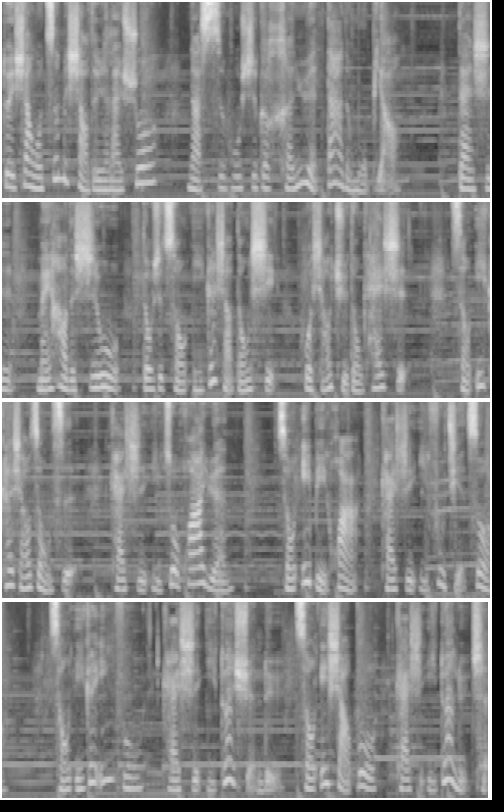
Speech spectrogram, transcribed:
对像我这么小的人来说，那似乎是个很远大的目标。但是美好的事物都是从一个小东西或小举动开始，从一颗小种子开始一座花园，从一笔画开始一幅杰作。从一个音符开始一段旋律，从一小步开始一段旅程，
